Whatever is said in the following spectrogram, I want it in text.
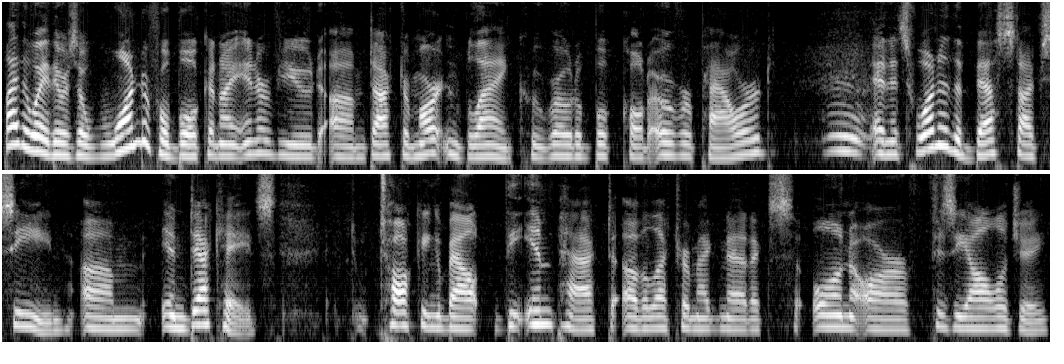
By the way, there's a wonderful book, and I interviewed um, Dr. Martin Blank, who wrote a book called Overpowered, and it's one of the best I've seen um, in decades talking about the impact of electromagnetics on our physiology.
